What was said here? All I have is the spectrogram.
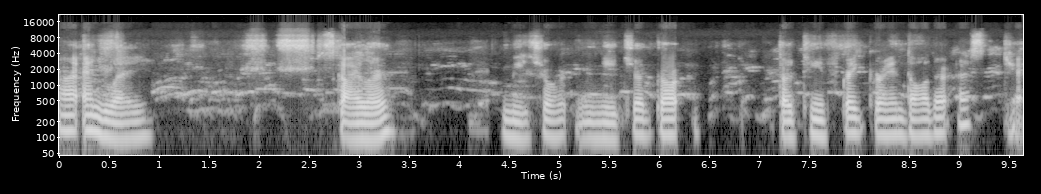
Uh, anyway, Skylar, meet your meet your thirteenth great granddaughter SJ.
